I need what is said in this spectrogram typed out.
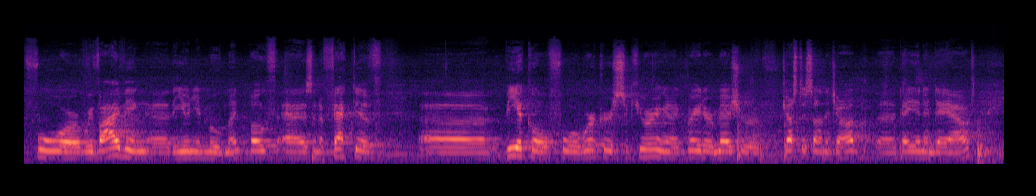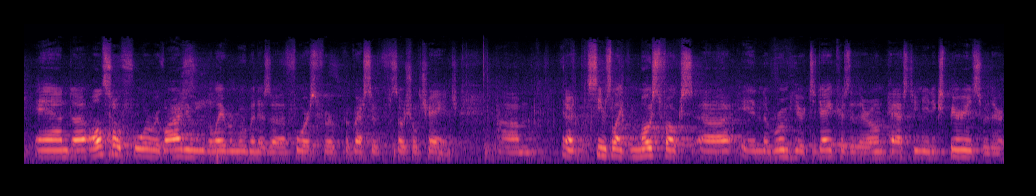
for reviving uh, the union movement, both as an effective uh, vehicle for workers securing a greater measure of justice on the job uh, day in and day out, and uh, also for reviving the labor movement as a force for progressive social change. Um, you know, it seems like most folks uh, in the room here today, because of their own past union experience or their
